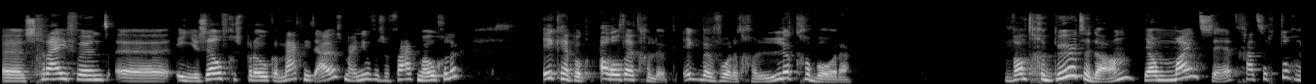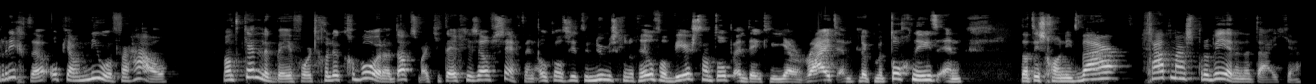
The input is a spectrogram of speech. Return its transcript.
uh, schrijvend, uh, in jezelf gesproken, maakt niet uit, maar in ieder geval zo vaak mogelijk. Ik heb ook altijd geluk. Ik ben voor het geluk geboren. Want gebeurt er dan? Jouw mindset gaat zich toch richten op jouw nieuwe verhaal. Want kennelijk ben je voor het geluk geboren. Dat is wat je tegen jezelf zegt. En ook al zit er nu misschien nog heel veel weerstand op en denk je, yeah, right, en het lukt me toch niet. En dat is gewoon niet waar. Ga het maar eens proberen een tijdje.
